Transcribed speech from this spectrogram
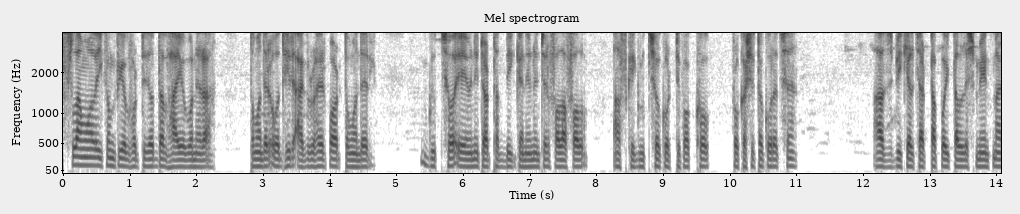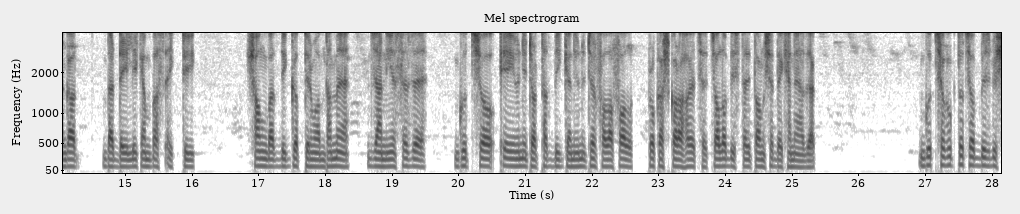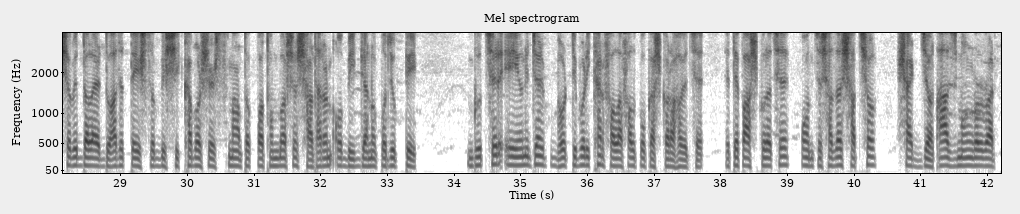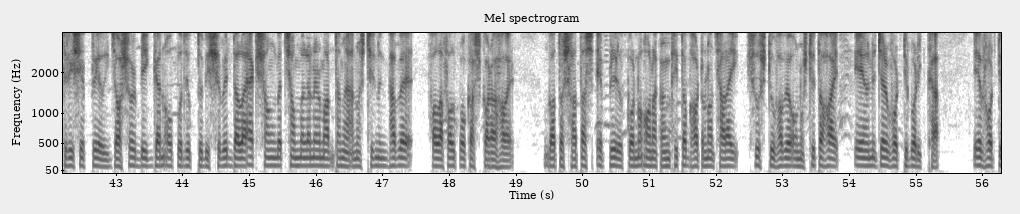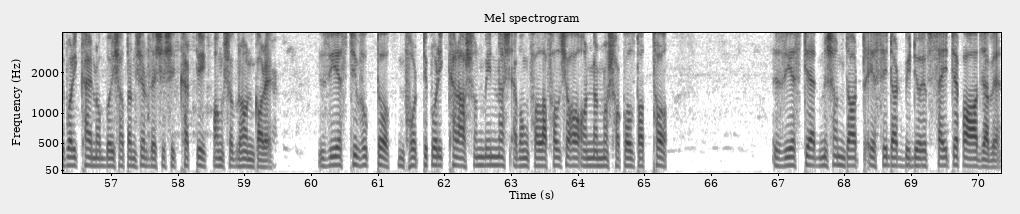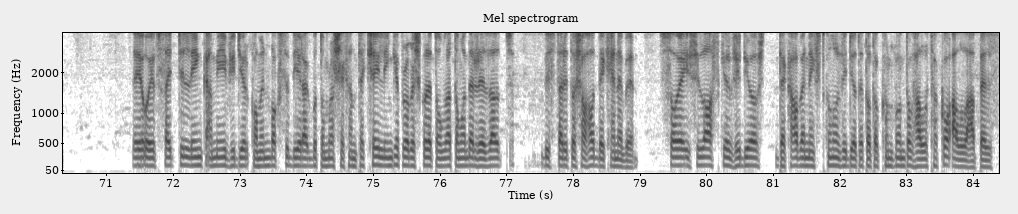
আসসালামু আলাইকুম প্রিয় ভর্তিযোদ্ধা ভাই ও বোনেরা। তোমাদের অধীর আগ্রহের পর তোমাদের গুচ্ছ এ ইউনিট অর্থাৎ বিজ্ঞান ইউনিটের ফলাফল আজকে গুচ্ছ কর্তৃপক্ষ প্রকাশিত করেছে। আজ বিকেল চারটা পঁয়তাল্লিশ মিনিট নাগাদ দ্য ডেইলি ক্যাম্পাস একটি সংবাদ বিজ্ঞপ্তির মাধ্যমে জানিয়েছে যে গুচ্ছ এ ইউনিট অর্থাৎ বিজ্ঞান ইউনিটের ফলাফল প্রকাশ করা হয়েছে। চলো বিস্তারিত অংশে দেখে নেওয়া যাক। গুচ্ছভুক্ত চব্বিশ বিশ্ববিদ্যালয়ের দু হাজার তেইশ চব্বিশ শিক্ষাবর্ষের স্নাতক প্রথম বর্ষের সাধারণ ও বিজ্ঞান ও প্রযুক্তি গুচ্ছের এই ইউনিটের ভর্তি পরীক্ষার ফলাফল প্রকাশ করা হয়েছে। এতে পাশ করেছে পঞ্চাশ হাজার সাতশো ষাট জন। আজ মঙ্গলবার তিরিশ এপ্রিল যশোর বিজ্ঞান ও প্রযুক্তি বিশ্ববিদ্যালয় এক সংবাদ সম্মেলনের মাধ্যমে আনুষ্ঠানিকভাবে ফলাফল প্রকাশ করা হয়। গত সাতাশ এপ্রিল কোনো অনাকাঙ্ক্ষিত ঘটনা ছাড়াই সুষ্ঠুভাবে অনুষ্ঠিত হয় এ ইউনিটের ভর্তি পরীক্ষা। এ ভর্তি পরীক্ষায় নব্বই শতাংশের বেশি শিক্ষার্থী অংশগ্রহণ করে। জিএসটিভুক্ত ভর্তি পরীক্ষার আসন বিন্যাস এবং ফলাফল সহ অন্যান্য সকল তথ্য GST admission dot AC dot BD ওয়েবসাইটে পাওয়া যাবে। এই ওয়েবসাইটটির লিঙ্ক আমি এই ভিডিওর কমেন্ট বক্সে দিয়ে রাখব। তোমরা সেখান থেকে সেই লিঙ্কে প্রবেশ করে তোমরা তোমাদের রেজাল্ট বিস্তারিত সহ দেখে নেবে। সো এই ছিল আজকের ভিডিও দেখা হবে নেক্সট কোনো ভিডিওতে ততক্ষণ পর্যন্ত ভালো থাকো। আল্লাহ হাফেজ।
